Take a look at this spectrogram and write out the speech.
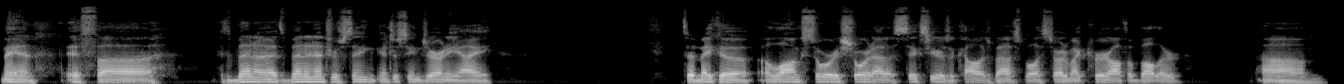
Man, if uh, it's been a it's been an interesting interesting journey. I to make a, a long story short, out of six years of college basketball, I started my career off at Butler. Um,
